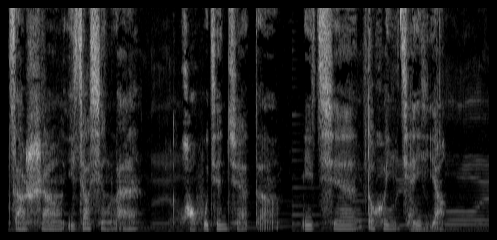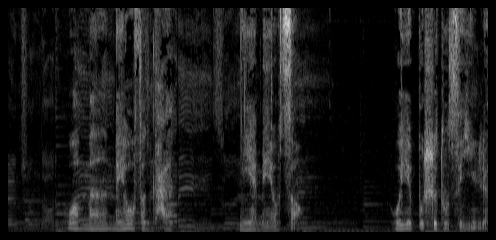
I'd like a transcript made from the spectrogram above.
早上一觉醒来，恍惚间觉得一切都和以前一样。我们没有分开，你也没有走，我也不是独自一人。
